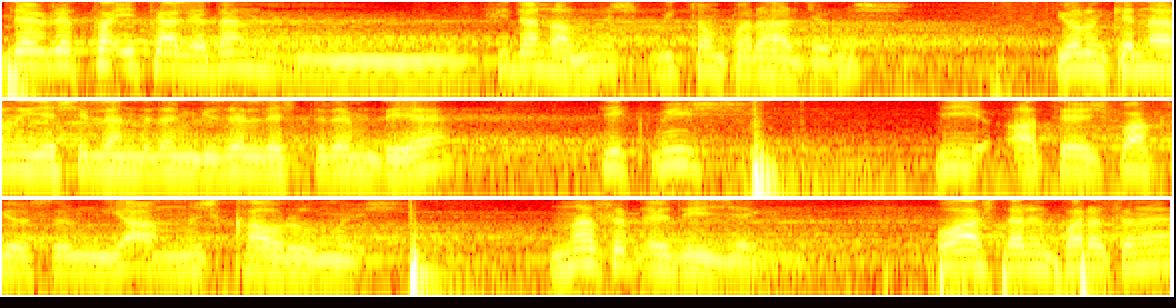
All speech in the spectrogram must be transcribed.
Devlet ta İtalya'dan hmm, fidan almış, bir ton para harcamış. Yolun kenarını yeşillendirelim, güzelleştirelim diye dikmiş. Bir ateş bakıyorsun yanmış, kavrulmuş. Nasıl ödeyecek? O ağaçların parasını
